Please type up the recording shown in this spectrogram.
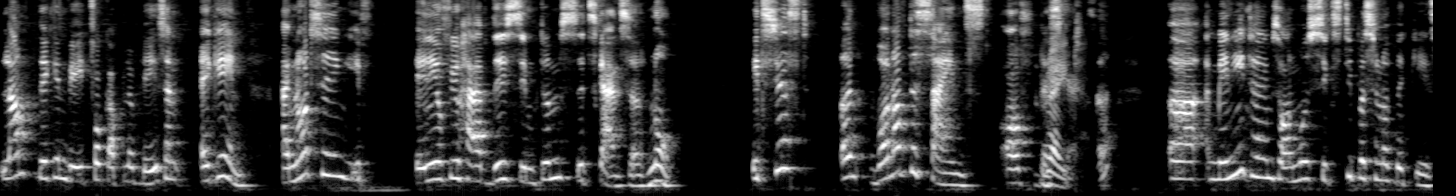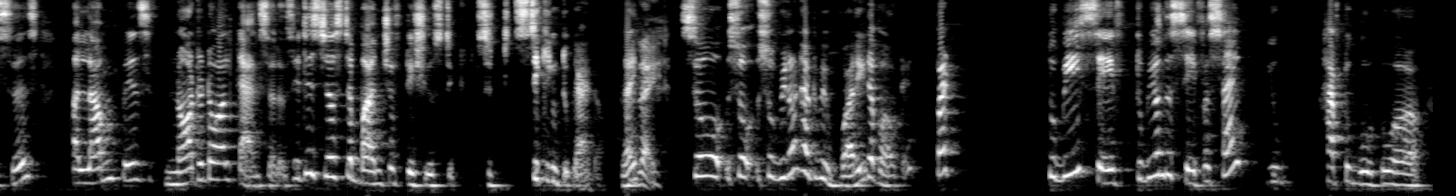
Lump, they can wait for a couple of days. And again, I'm not saying if any of you have these symptoms, it's cancer. No. It's just a, one of the signs of breast Right. cancer. Uh, many times, almost 60% of the cases, a lump is not at all cancerous. It is just a bunch of tissues stick, st- sticking together, right? Right. So, so, so we don't have to be worried about it. But to be safe, to be on the safer side, you have to go to a,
